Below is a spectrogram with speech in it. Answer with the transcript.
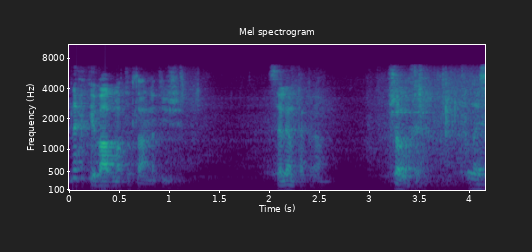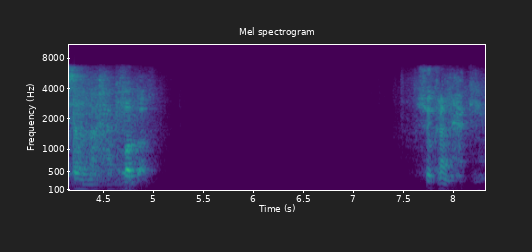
نحكي بعد ما تطلع النتيجة. سلامتك رامي. إن شاء الله خير. الله يسلمك. تفضل. شكرا حكيم.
